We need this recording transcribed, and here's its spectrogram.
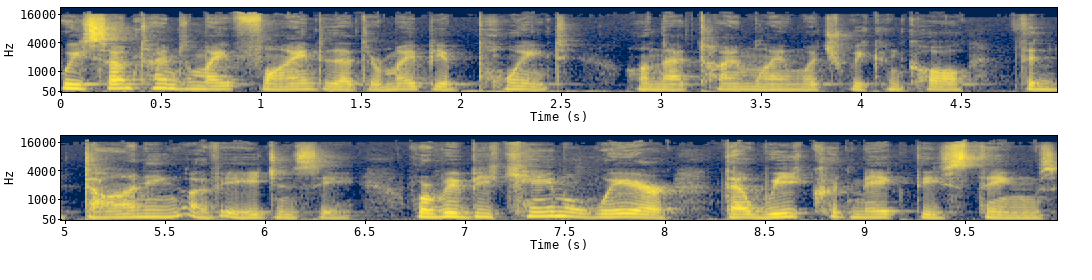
we sometimes might find that there might be a point on that timeline, which we can call the dawning of agency, where we became aware that we could make these things,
